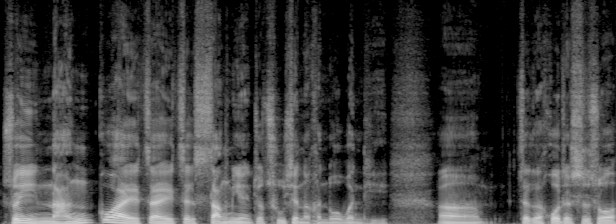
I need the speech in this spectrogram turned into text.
所以难怪在这上面就出现了很多问题，呃，这个或者是说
